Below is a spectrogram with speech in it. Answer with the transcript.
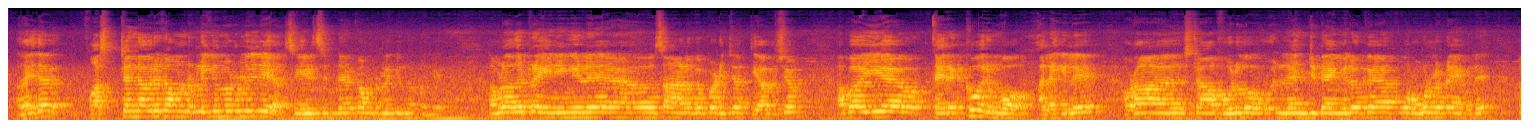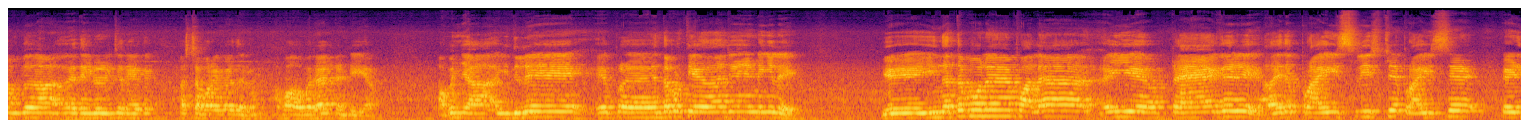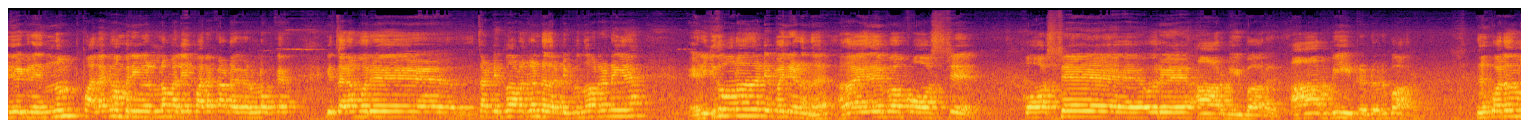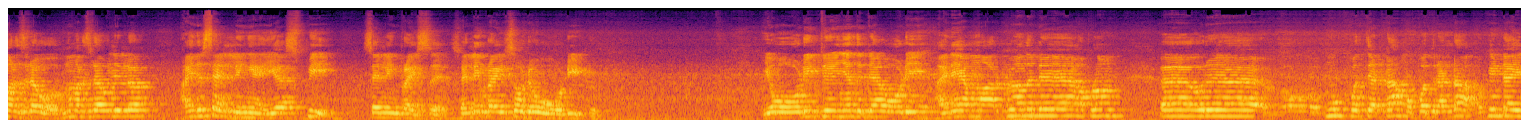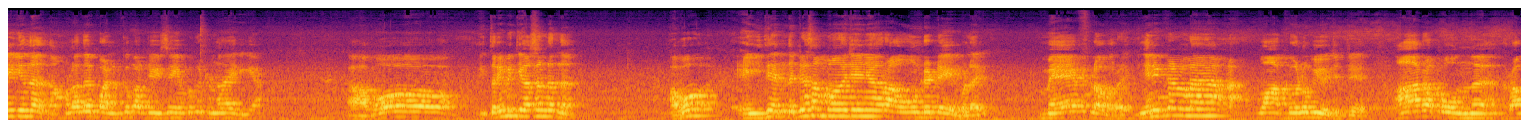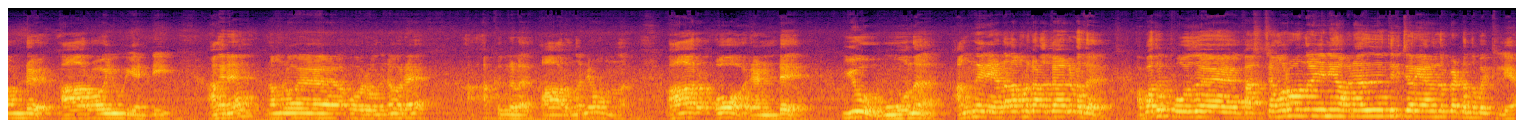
അതായത് ഫസ്റ്റ് തന്നെ അവർ കൗണ്ടറിലേക്ക് ഒന്നും ഒന്നുമില്ല സെയിൽസിന്റെ കൗണ്ടറിലേക്ക് ഒന്നും ഒന്നുമില്ല നമ്മളത് ട്രെയിനിങ്ങിൽ സാധനമൊക്കെ പഠിച്ച് അത്യാവശ്യം. അപ്പോൾ ഈ തിരക്ക് വരുമ്പോൾ അല്ലെങ്കിൽ അവിടെ സ്റ്റാഫുകൾ ലഞ്ച് ടൈമിലൊക്കെ കുറവുള്ള ടൈമിൽ നമുക്ക് ഏതെങ്കിലും ഒരു ചെറിയ കസ്റ്റമറൊക്കെ തരും. അപ്പോൾ അവരെ അറ്റൻഡ് ചെയ്യാം. അപ്പം ഞാൻ ഇതിൽ എന്താ പ്രത്യേകത എന്ന് വെച്ച് ഇന്നത്തെ പോലെ പല ഈ ടാഗ് അതായത് പ്രൈസ് ലിസ്റ്റ് പ്രൈസ് എഴുതി വെക്കുന്ന ഇന്നും പല കമ്പനികളിലും അല്ലെങ്കിൽ പല കടകളിലൊക്കെ ഇത്തരം ഒരു തട്ടിപ്പ് നടക്കുന്നുണ്ട്. തട്ടിപ്പ് എന്ന് പറഞ്ഞിട്ടുണ്ടെങ്കിൽ എനിക്ക് തോന്നുന്നത് തട്ടിപ്പ് തന്നെയാണെന്ന്. അതായത് ഇപ്പോൾ കോസ്റ്റ് കോസ്റ്റ് ഒരു R B bar R B ഇട്ടിട്ട് ഒരു ബാർ നിങ്ങൾക്ക് വല്ലതും മനസ്സിലാവോ? ഒന്നും മനസ്സിലാവില്ലല്ലോ. അതിന്റെ selling S P selling price selling price ഒരു ഓടി ഇട്ടു. ഈ ഓടിയിട്ട് കഴിഞ്ഞാൽ എന്നിട്ട് ഓടി അതിന്റെ എം ആർ പി വന്നിട്ട് അപ്പോഴും ഒരു മുപ്പത്തെട്ടാ മുപ്പത്തിരണ്ടാ ഒക്കെ ഉണ്ടായിരിക്കുന്നത്. നമ്മളത് ബൾക്ക് പർച്ചേസ് ചെയ്യുമ്പോൾ കിട്ടുന്നതായിരിക്കാം. അപ്പോൾ ഇത്രയും വ്യത്യാസം ഉണ്ടെന്ന് അപ്പോൾ ഇത് എന്തൊക്കെ സംഭവം വെച്ച് കഴിഞ്ഞാൽ റൗണ്ട് ടേബിൾ മേ ഫ്ലവർ ഇങ്ങനെയൊക്കെയുള്ള വാക്കുകൾ ഉപയോഗിച്ചിട്ട് ആറ് അപ്പോൾ ഒന്ന് round R O U N T അങ്ങനെ നമ്മൾ ഓരോന്നിനും ഓരോ അക്കങ്ങൾ ആറ് തന്നെ ഒന്ന് ആർ ഒ രണ്ട് യു മൂന്ന്. അങ്ങനെയാണ് നമ്മൾ കണക്കാക്കുന്നത് അപ്പോൾ അത് കസ്റ്റമർ വന്നു കഴിഞ്ഞാൽ അവനത് തിരിച്ചറിയാനൊന്നും പെട്ടെന്ന് പറ്റില്ല.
